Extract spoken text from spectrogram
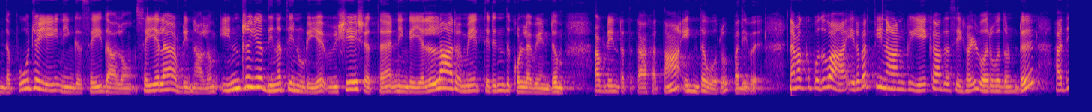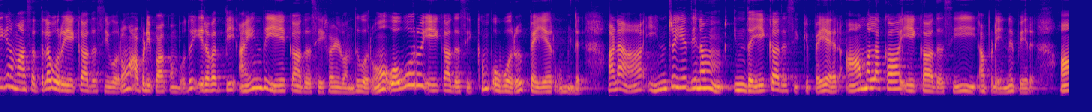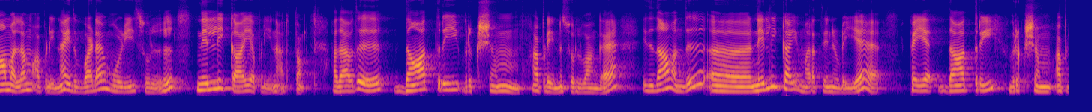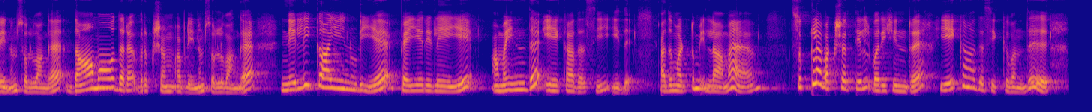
இந்த பூஜையை நீங்கள் செய்தாலும் செய்யலை அப்படின்னாலும் இன்றைய தினத்தினுடைய விசேஷத்தை நீங்கள் எல்லாருமே தெரிந்து கொள்ள வேண்டும் அப்படின்றதுக்காகத்தான் இந்த ஒரு பதிவு. நமக்கு பொதுவாக இருபத்தி நான்கு ஏகாதசிகள் வருவதுண்டு. அதிக மாதத்தில் ஒரு ஏகாதசி வரும். அப்படி பார்க்கும்போது இருபத்தி ஐந்து ஏகாதசிகள் வந்து வரும். ஒவ்வொரு ஏகாதசிக்கும் ஒவ்வொரு பெயர் உண்டு. ஆனால் இன்றைய தினம் இந்த ஏகாதசிக்கு பெயர் ஆமலகா ஏகாதசி அப்படின்னு பேர். ஆமலம் அப்படின்னா இது வட வடமொழி சொல் நெல்லிக்காய் அப்படின்னு அர்த்தம். அதாவது தாத்ரி விரக்ஷம் அப்படின்னு சொல்லுவாங்க. இதுதான் வந்து நெல்லிக்காய் மரத்தினுடைய பெயர். தாத்ரி விரக்ஷம் அப்படின்னும் சொல்லுவாங்க. தாமோதர விரக்ஷம் அப்படின்னும் சொல்லுவாங்க. நெல்லிக்காயினுடைய பெயரிலேயே அமைந்த ஏகாதசி இது. அது மட்டும் இல்லாமல் சுக்லபக்ஷத்தில் வருகின்ற ஏகாதசிக்கு வந்து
